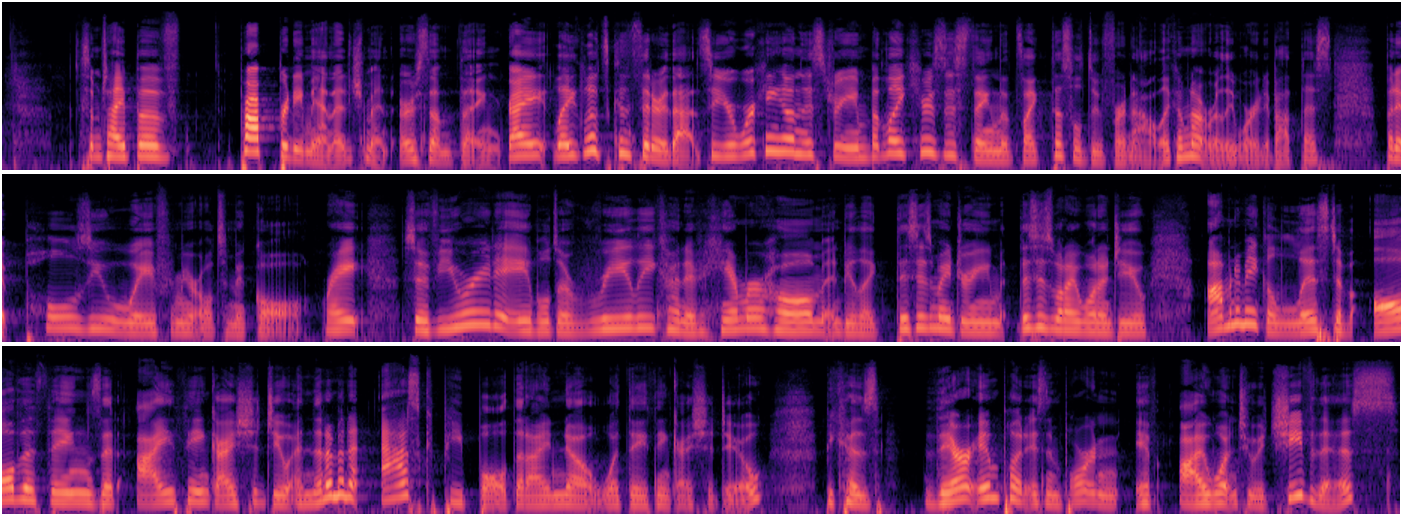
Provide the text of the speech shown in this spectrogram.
some type of property management or something, right? Like, let's consider that. So you're working on this dream, but like, here's this thing that's like, this will do for now. Like, I'm not really worried about this, but it pulls you away from your ultimate goal, right? So if you were able to really kind of hammer home and be like, this is my dream, this is what I want to do, I'm going to make a list of all the things that I think I should do. And then I'm going to ask people that I know what they think I should do because their input is important if I want to achieve this,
